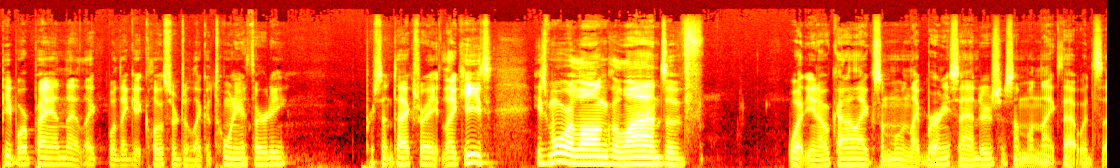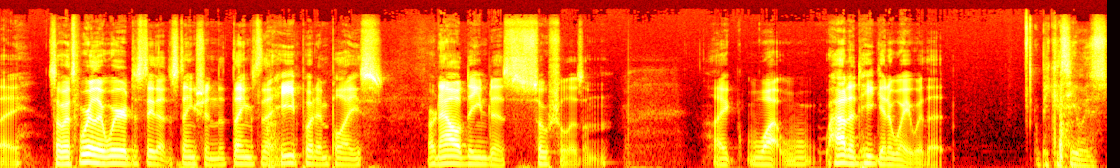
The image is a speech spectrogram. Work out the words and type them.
people are paying that like will they get closer to like a 20 or 30 percent tax rate? Like he's he's more along the lines of what you know, kind of like someone like Bernie Sanders or someone like that would say. So it's really weird to see that distinction. The things that he put in place are now deemed as socialism. Like what? How did he get away with it? because he was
